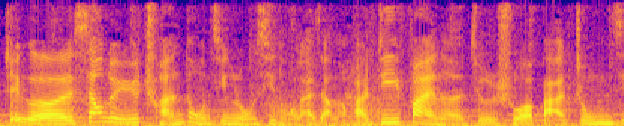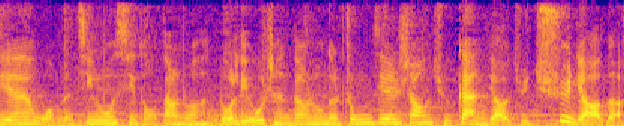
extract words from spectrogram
这个相对于传统金融系统来讲的话，DeFi 呢就是说把中间我们金融系统当中很多流程当中的中间商去干掉、去去掉的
